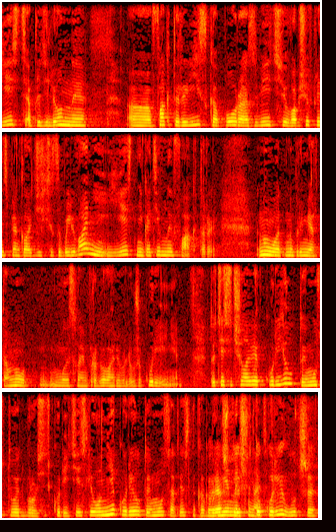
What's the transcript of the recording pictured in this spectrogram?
есть определенные э, факторы риска по развитию вообще, в принципе, онкологических заболеваний, и есть негативные факторы. Ну, вот, например, там, ну, мы с вами проговаривали уже курение. То есть, если человек курил, то ему стоит бросить курить. Если он не курил, то ему, соответственно, как Говорят, бы не что если начинать. кто курил, лучше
